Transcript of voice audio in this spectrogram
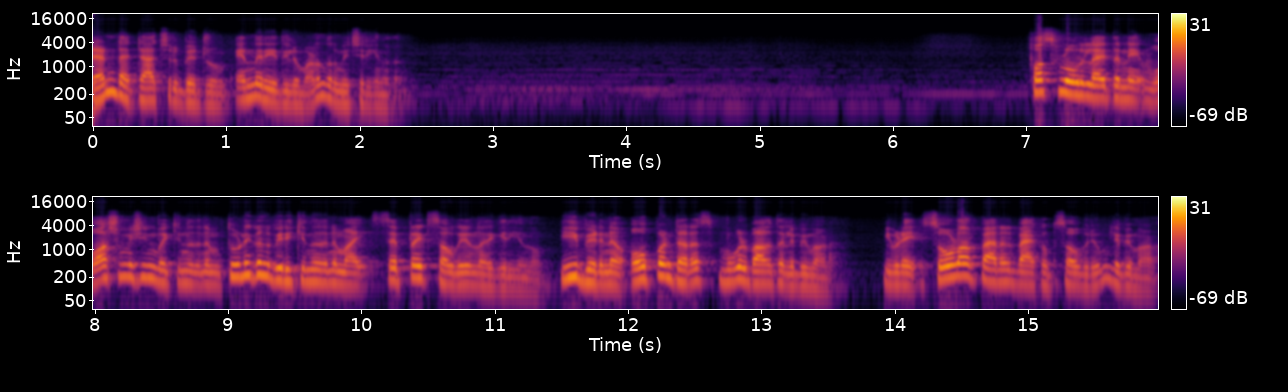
രണ്ട് അറ്റാച്ച്ഡ് ബെഡ്റൂം എന്ന രീതിയിലുമാണ് നിർമ്മിച്ചിരിക്കുന്നത്. ഫസ്റ്റ് ഫ്ലോറിലായി തന്നെ വാഷിംഗ് മെഷീൻ വയ്ക്കുന്നതിനും തുണികൾ വിരിക്കുന്നതിനുമായി സെപ്പറേറ്റ് സൗകര്യം നൽകിയിരിക്കുന്നു. ഈ വീടിന് ഓപ്പൺ ടെറസ് മുകൾ ഭാഗത്ത് ലഭ്യമാണ്. ഇവിടെ സോളാർ പാനൽ ബാക്കപ്പ് സൗകര്യവും ലഭ്യമാണ്.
